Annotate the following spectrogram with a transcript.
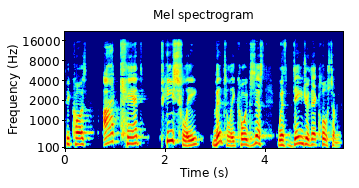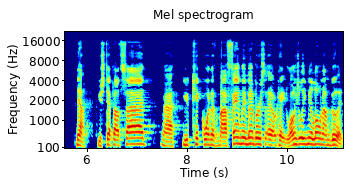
because I can't peacefully, mentally coexist with danger that close to me. Now, you step outside, uh, you kick one of my family members. Uh, okay, as long as you leave me alone, I'm good.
